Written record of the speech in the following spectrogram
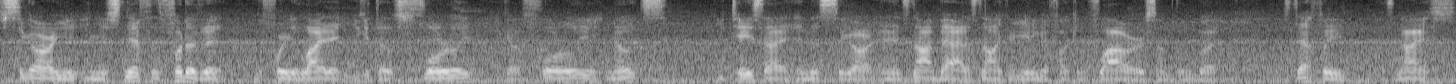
cigar and you, and you, sniff the foot of it before you light it, you get those florally, like a florally notes. You taste that in this cigar, and it's not bad. It's not like you're eating a fucking flower or something, but it's definitely, it's nice.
